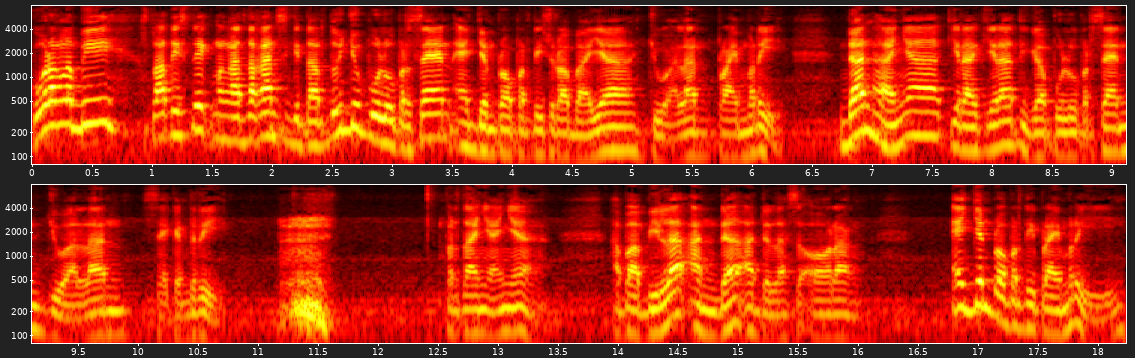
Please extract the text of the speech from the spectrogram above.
kurang lebih statistik mengatakan sekitar 70% agent properti Surabaya jualan primary dan hanya kira-kira 30% jualan secondary. Pertanyaannya, apabila Anda adalah seorang agent properti primary,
